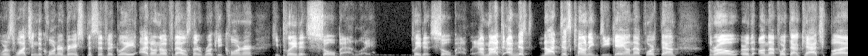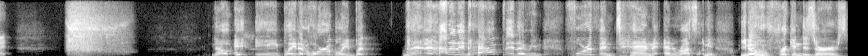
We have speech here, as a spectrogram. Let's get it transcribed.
was watching the corner very specifically. I don't know if that was their rookie corner. He played it so badly. Played it so badly. I'm not I'm just not discounting DK on that fourth down throw or the, on that fourth down catch, but No, it, he played it horribly, but how did it happen? I mean, fourth and 10, and Russell, I mean, you know who freaking deserves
